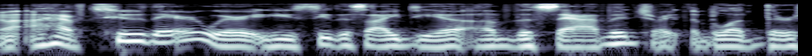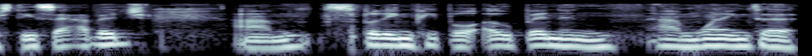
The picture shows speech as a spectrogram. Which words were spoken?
know, I have two there where you see this idea of the savage, right, the bloodthirsty savage, um, splitting people open and um, wanting to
